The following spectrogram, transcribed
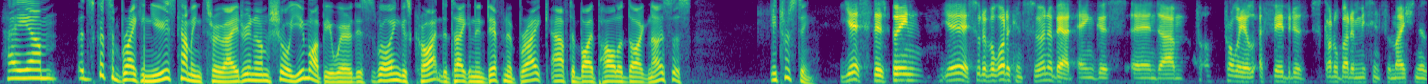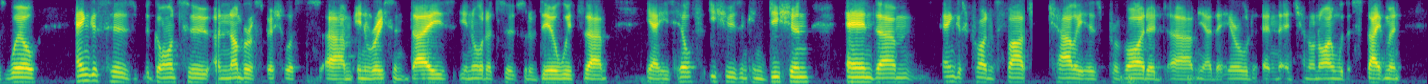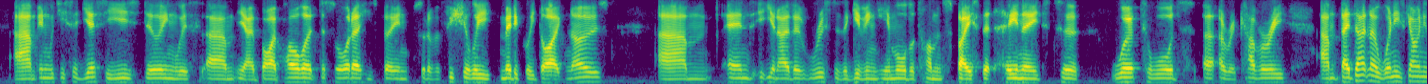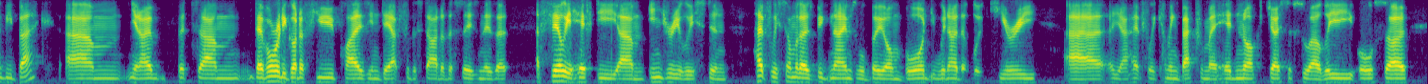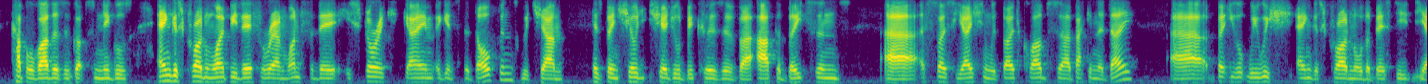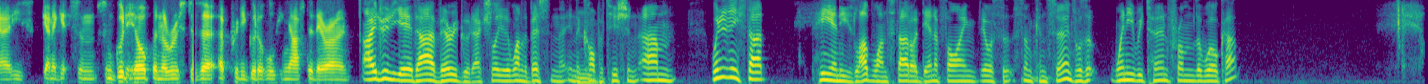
Hey, um, it's got some breaking news coming through, Adrian, and I'm sure you might be aware of this as well. Angus Crichton to take an indefinite break after bipolar diagnosis. Interesting. Yes, there's been yeah, sort of a lot of concern about Angus, and um, probably a, a fair bit of scuttlebutt and misinformation as well. Angus has gone to a number of specialists um, in recent days in order to sort of deal with um, yeah his health issues and condition, and um, Angus Crichton's father Charlie has provided um, you know the Herald and, and Channel Nine with a statement um, in which he said yes, he is dealing with um, you know bipolar disorder. He's been sort of officially medically diagnosed, um, and you know the Roosters are giving him all the time and space that he needs to work towards a, a recovery. Um, they don't know when he's going to be back. Um, you know, but um, they've already got a few players in doubt for the start of the season. There's a, a fairly hefty um, injury list, and hopefully some of those big names will be on board. We know that Luke Keary, uh, you know, hopefully coming back from a head knock. Joseph Suaalii also. A couple of others have got some niggles. Angus Crichton won't be there for round one for their historic game against the Dolphins, which um, has been scheduled- because of uh, Arthur Beetson's uh, association with both clubs uh, back in the day. Uh, but you, we wish Angus Crichton all the best. He, you know, he's going to get some, some good help, and the Roosters are, are pretty good at looking after their own. Adrian, yeah, they are very good actually. They're one of the best in the in the competition. Um, when did he start? He and his loved ones start identifying there was some concerns. Was it when he returned from the World Cup?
